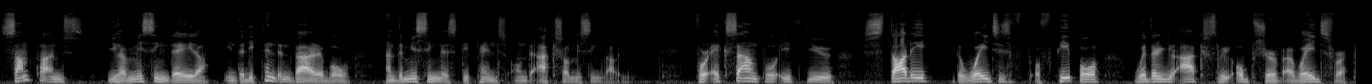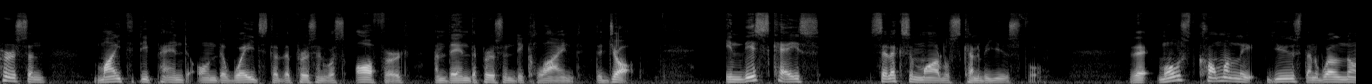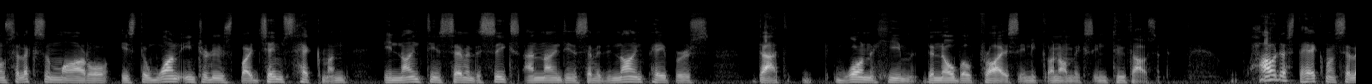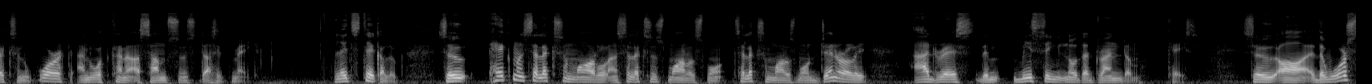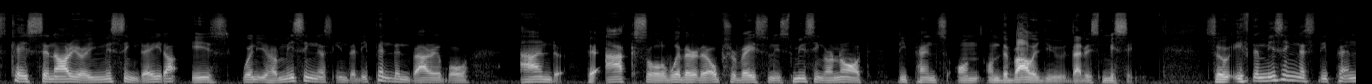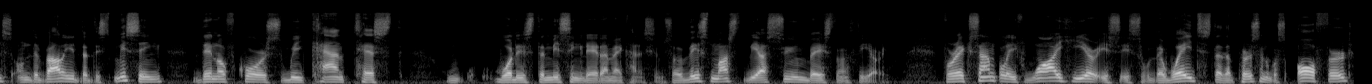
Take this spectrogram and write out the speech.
sometimes you have missing data in the dependent variable and the missingness depends on the actual missing value. For example, if you study the wages of people, whether you actually observe a wage for a person might depend on the wage that the person was offered and then the person declined the job. In this case, selection models can be useful. The most commonly used and well-known selection model is the one introduced by James Heckman in 1976 and 1979 papers that won him the Nobel Prize in economics in 2000. How does the Heckman selection work and what kind of assumptions does it make? Let's take a look. So Heckman selection model and selection models more, selection models more generally address the missing not at random case. So uh, the worst case scenario in missing data is when you have missingness in the dependent variable and the axle, whether the observation is missing or not, depends on, on the value that is missing. So if the missingness depends on the value that is missing, then of course we can't test what is the missing data mechanism. So this must be assumed based on theory. For example, if y here is, is the wage that a person was offered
